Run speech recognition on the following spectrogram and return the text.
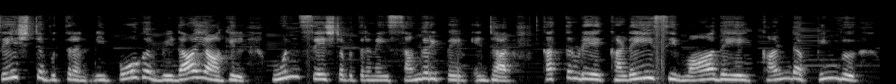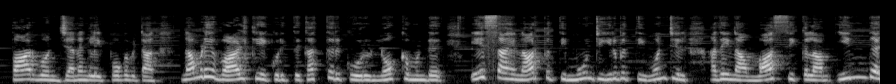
சேஷ்ட புத்திரன் நீ போக விடாயாகில் உன் சேஷ்ட புத்திரனை சங்கரிப்பேன் என்றார். கத்தருடைய கடைசி வாதையை கண்ட பின்பு பார்வோன் ஜனங்களை போகவிட்டான். நம்முடைய வாழ்க்கையை குறித்து கத்தருக்கு ஒரு நோக்கம் உண்டு. ஏசாய நாற்பத்தி மூன்று இருபத்தி ஒன்றில் அதை நாம் வாசிக்கலாம். இந்த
